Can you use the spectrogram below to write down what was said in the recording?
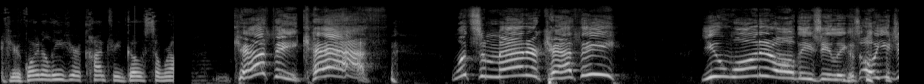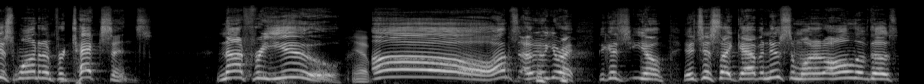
If you're going to leave your country, go somewhere else. Kathy, Kath, what's the matter, Kathy? You wanted all these illegals. Oh, you just wanted them for Texans, not for you. Yep. Oh, I'm. so- oh, You're right because you know it's just like Gavin Newsom wanted all of those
